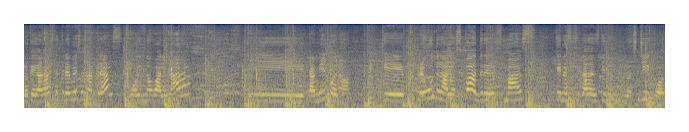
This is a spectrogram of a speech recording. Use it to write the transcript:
lo que ganaste tres meses atrás hoy no vale nada. Y también, bueno, que pregunten a los padres más qué necesidades tienen los chicos.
